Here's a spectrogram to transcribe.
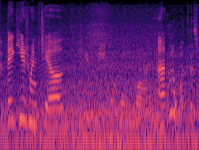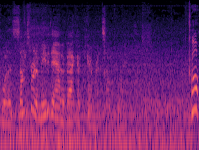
a big, huge windshield. Huge open wide. Uh, I don't know what this was. Some sort of maybe they had a backup camera at some point. Cool.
